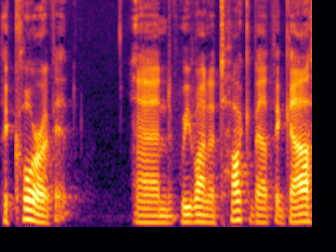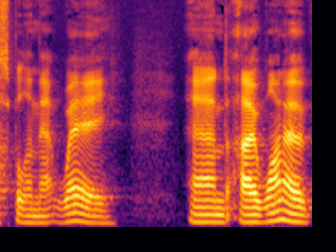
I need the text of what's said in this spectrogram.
the core of it. And we want to talk about the gospel in that way. And I want to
